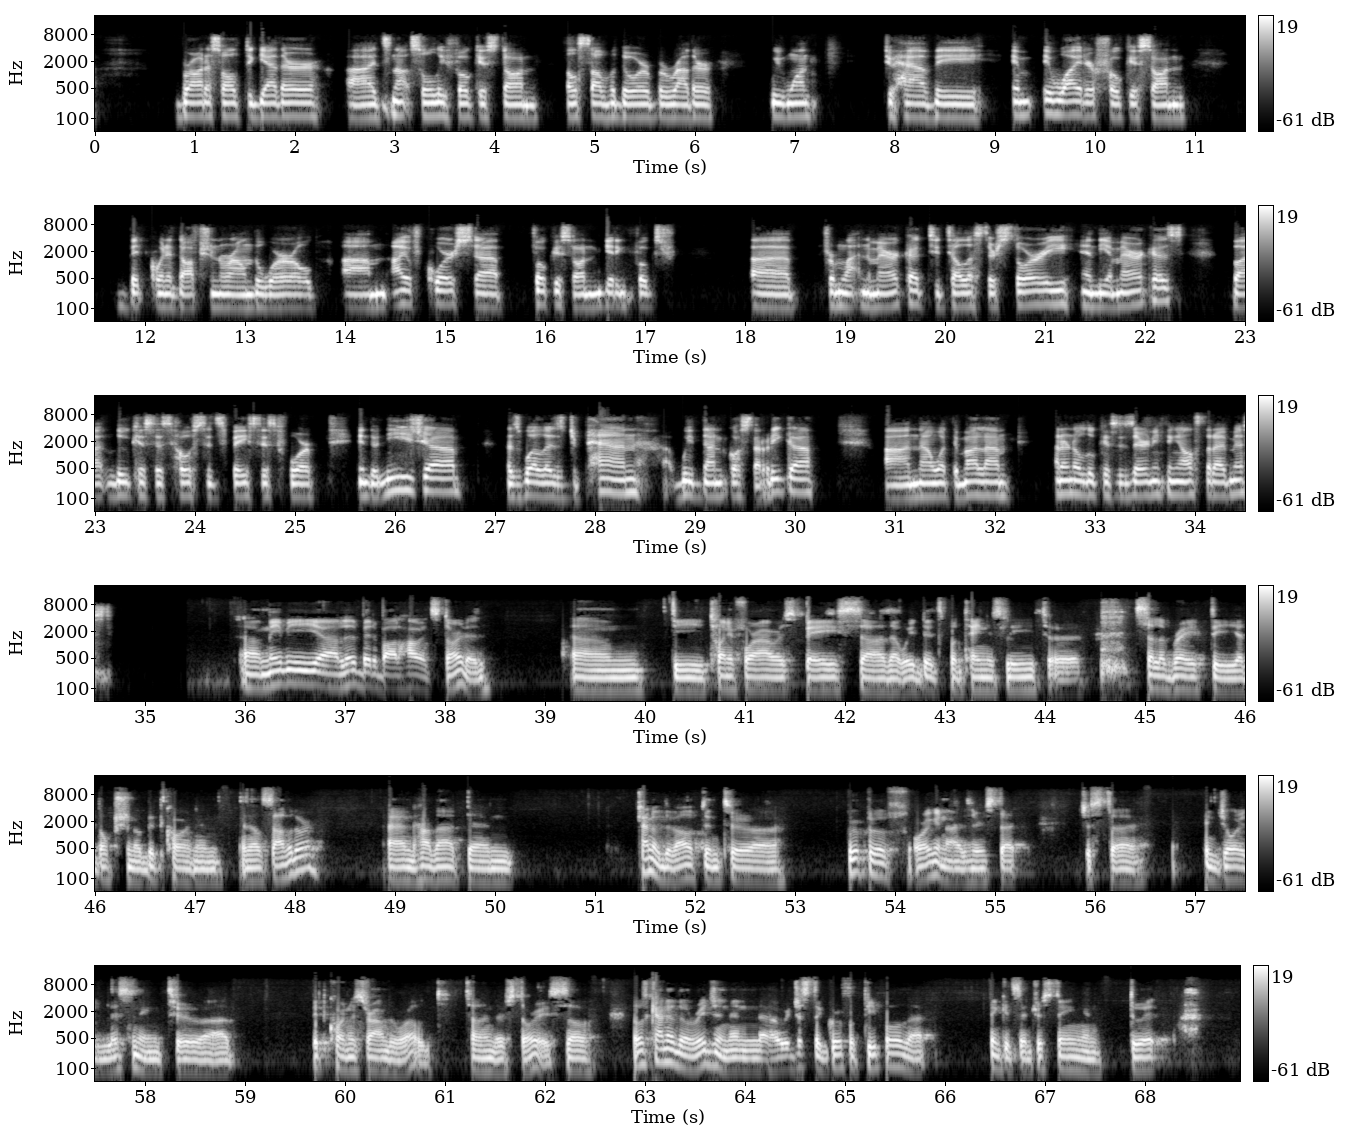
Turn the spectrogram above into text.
brought us all together, uh, it's not solely focused on El Salvador, but rather we want to have a, a wider focus on Bitcoin adoption around the world. Um, I, of course, uh, focus on getting folks uh, from Latin America to tell us their story in the Americas. But Lucas has hosted spaces for Indonesia as well as Japan. We've done Costa Rica, uh, now Guatemala. I don't know, Lucas, is there anything else that I've missed? Uh, maybe a little bit about how it started. Um, the 24 hour space uh, that we did spontaneously to celebrate the adoption of Bitcoin in, in El Salvador, and how that then kind of developed into a group of organizers that just uh, enjoyed listening to uh, Bitcoiners around the world telling their stories. So that was kind of the origin, and uh, we're just a group of people that think it's interesting and do it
